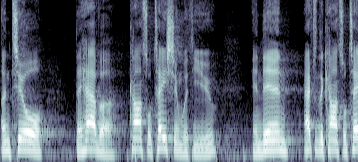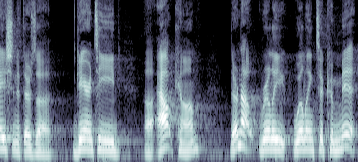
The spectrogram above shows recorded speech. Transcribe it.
until they have a consultation with you. And then after the consultation, if there's a guaranteed uh, outcome, they're not really willing to commit.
